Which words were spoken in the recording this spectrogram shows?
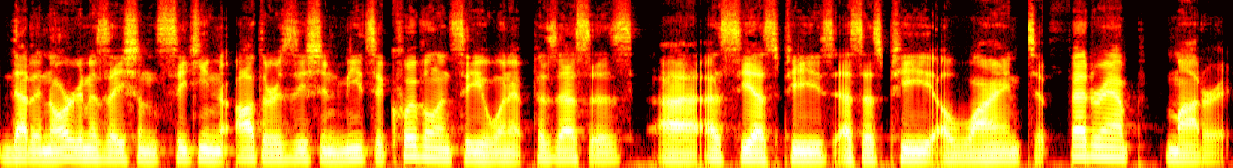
that an organization seeking authorization meets equivalency when it possesses uh, a CSP's SSP aligned to FedRAMP moderate.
